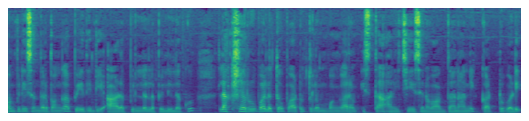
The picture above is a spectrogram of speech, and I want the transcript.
పంపిణీ సందర్భంగా పేదింటి ఆడపిల్లల పెళ్ళిలకు లక్ష రూపాయలతో పాటు తులం బంగారం ఇస్తా అని చేసిన వాగ్దానాన్ని కట్టుబడి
